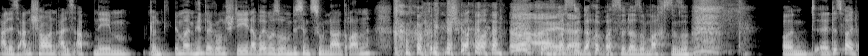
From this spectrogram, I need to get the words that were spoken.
alles anschauen, alles abnehmen und immer im Hintergrund stehen, aber immer so ein bisschen zu nah dran und schauen, was du da, was du da so machst und so. Und äh, das war halt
